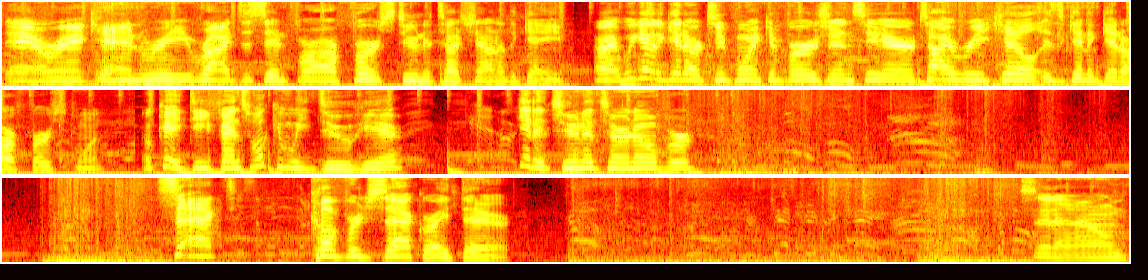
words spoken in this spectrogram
Derrick Henry rides us in for our first tuna touchdown of the game. All right, we got to get our two-point conversions here. Tyreek Hill is going to get our first one. Okay, defense, what can we do here? Get a tuna turnover. Sacked. Coverage sack right there. Sit down.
